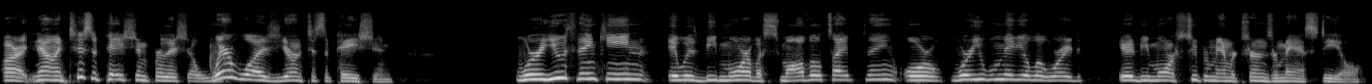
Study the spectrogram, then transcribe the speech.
All right. Now, anticipation for this show. Where was your anticipation? Were you thinking it would be more of a Smallville type thing, or were you maybe a little worried it would be more Superman Returns or Man of Steel?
